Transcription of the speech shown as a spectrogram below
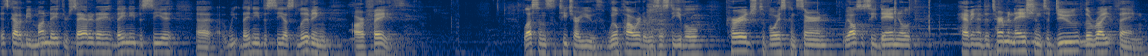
It's got to be Monday through Saturday. They need to see it. Uh, we, they need to see us living our faith. Lessons to teach our youth willpower to resist evil, courage to voice concern. We also see Daniel having a determination to do the right thing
